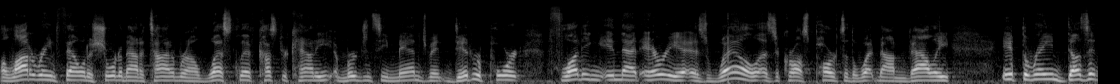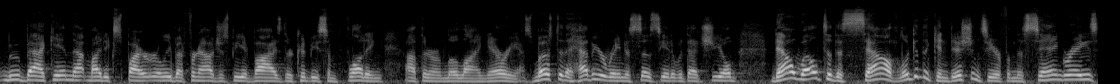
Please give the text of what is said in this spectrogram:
A lot of rain fell in a short amount of time around Westcliffe. Custer County Emergency Management did report flooding in that area as well as across parts of the Wet Mountain Valley. If the rain doesn't move back in, that might expire early, but for now, just be advised there could be some flooding out there in low-lying areas. Most of the heavier rain associated with that shield now well to the south. Look at the conditions here from the Sangres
